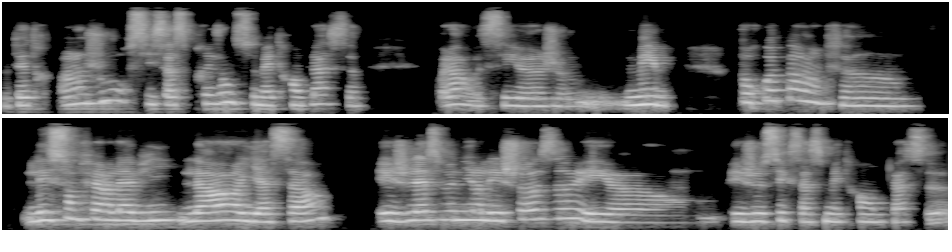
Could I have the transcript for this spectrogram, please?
peut-être un jour, si ça se présente, se mettre en place. Voilà, c'est, je, mais pourquoi pas Enfin, laissons faire la vie. Là, il y a ça, et je laisse venir les choses et et je sais que ça se mettra en place euh,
